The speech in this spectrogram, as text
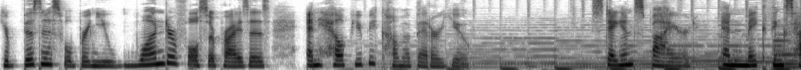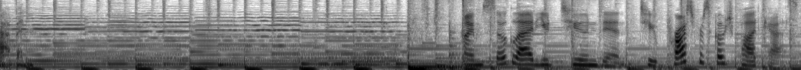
Your business will bring you wonderful surprises and help you become a better you. Stay inspired and make things happen. I'm so glad you tuned in to Prosperous Coach Podcast.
